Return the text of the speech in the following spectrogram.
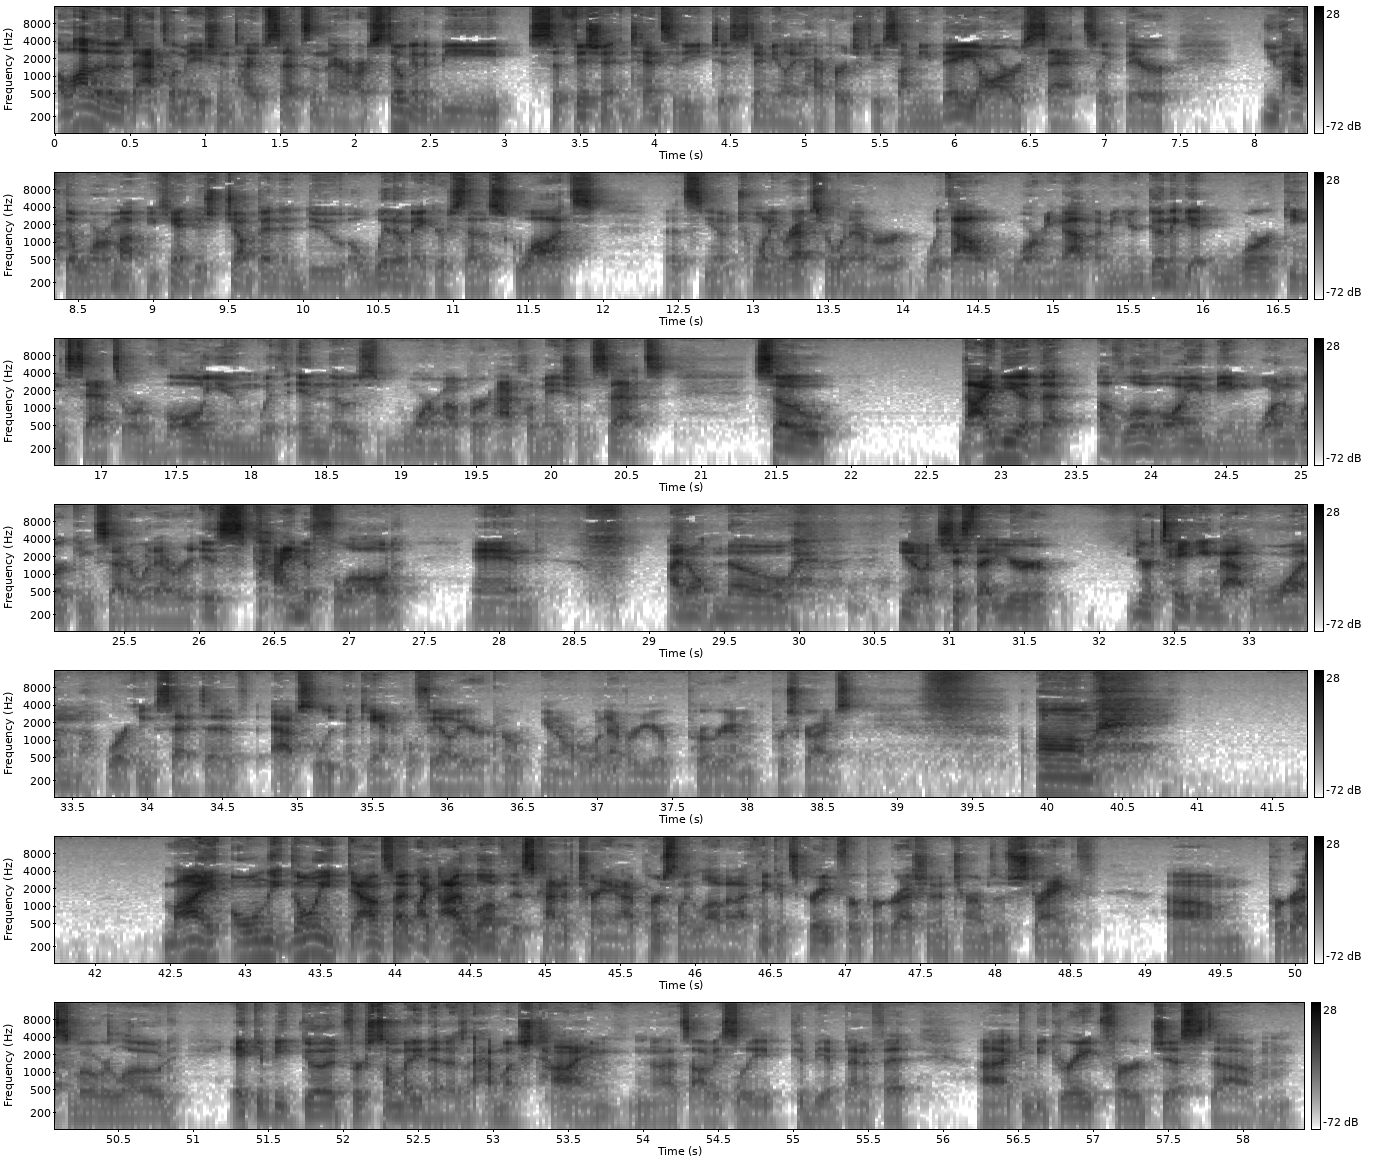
a lot of those acclimation type sets in there are still going to be sufficient intensity to stimulate hypertrophy. So I mean, they are sets like they're you have to warm up. You can't just jump in and do a Widowmaker set of squats that's you know 20 reps or whatever without warming up. I mean, you're going to get working sets or volume within those warm up or acclimation sets. So the idea of that of low volume being one working set or whatever is kind of flawed and i don't know you know it's just that you're you're taking that one working set to absolute mechanical failure or you know or whatever your program prescribes. Um my only the only downside like i love this kind of training. I personally love it. I think it's great for progression in terms of strength um, progressive overload. It could be good for somebody that doesn't have much time. You know that's obviously could be a benefit. Uh, it can be great for just um,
